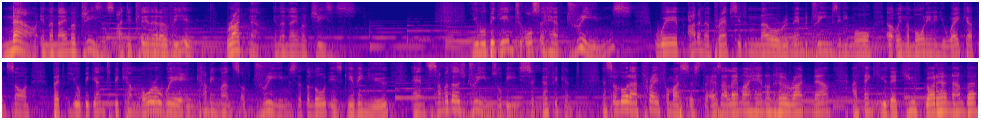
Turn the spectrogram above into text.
Now, in the name of Jesus, I declare that over you. Right now, in the name of Jesus. You will begin to also have dreams where, I don't know, perhaps you didn't know or remember dreams anymore uh, in the morning and you wake up and so on, but you'll begin to become more aware in coming months of dreams that the Lord is giving you, and some of those dreams will be significant. And so, Lord, I pray for my sister as I lay my hand on her right now. I thank you that you've got her number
